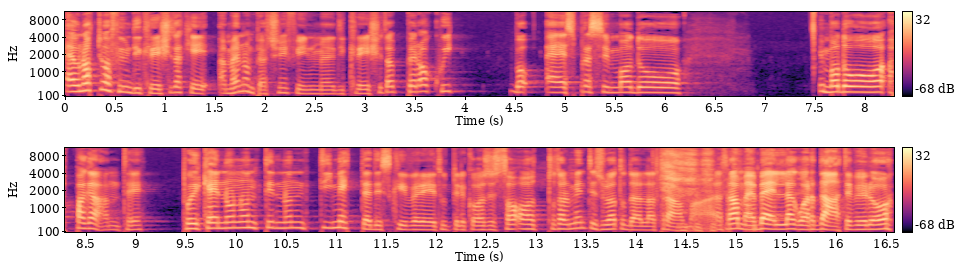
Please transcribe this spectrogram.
è un ottimo film di crescita che a me non piacciono i film di crescita, però qui boh, è espresso in modo, in modo appagante poiché non, non, ti, non, ti, mette a descrivere tutte le cose, so, ho totalmente isolato dalla trama. La trama è bella, guardatevelo,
